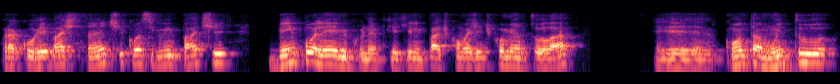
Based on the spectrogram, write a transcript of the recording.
para correr bastante e conseguiu um empate bem polêmico, né? Porque aquele empate, como a gente comentou lá, é, conta muito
